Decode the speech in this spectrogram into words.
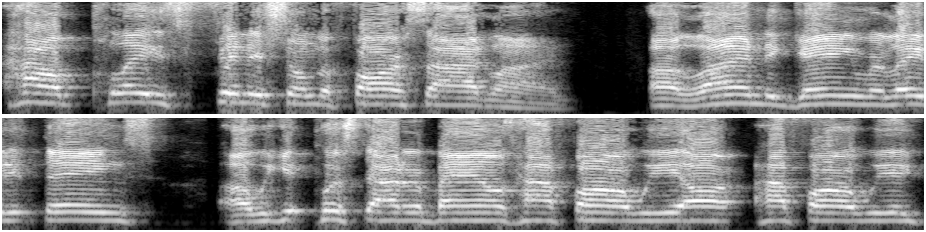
how plays finish on the far sideline. Uh, line to gain related things. Uh, we get pushed out of bounds. How far we are how far are we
